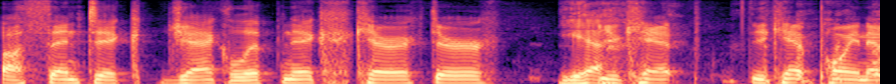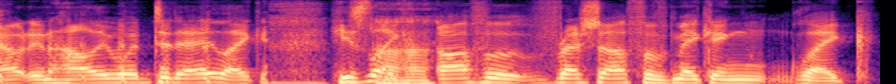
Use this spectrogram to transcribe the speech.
authentic Jack Lipnick character. Yeah. you can't you can't point out in Hollywood today. Like he's like Uh-huh. off of fresh off of making like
